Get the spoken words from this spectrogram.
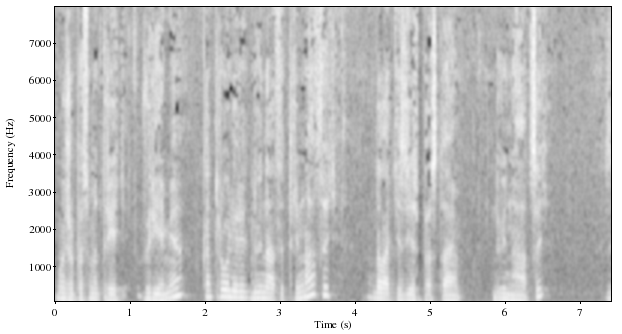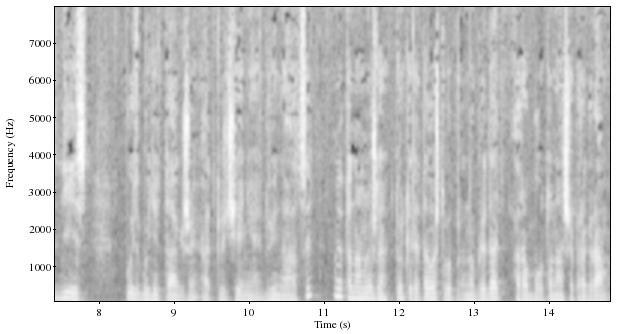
можем посмотреть время в контроллере 12.13. Давайте здесь поставим 12. Здесь пусть будет также отключение 12. Но это нам нужно только для того, чтобы пронаблюдать работу нашей программы.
